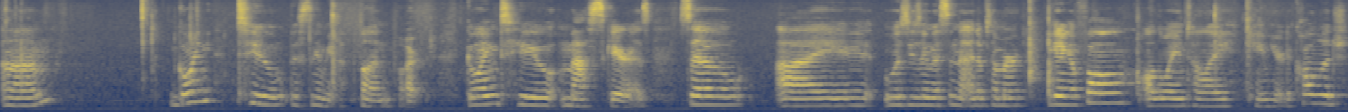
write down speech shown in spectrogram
Um, going to, this is going to be a fun part, going to mascaras. So I was using this in the end of summer, beginning of fall, all the way until I came here to college.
